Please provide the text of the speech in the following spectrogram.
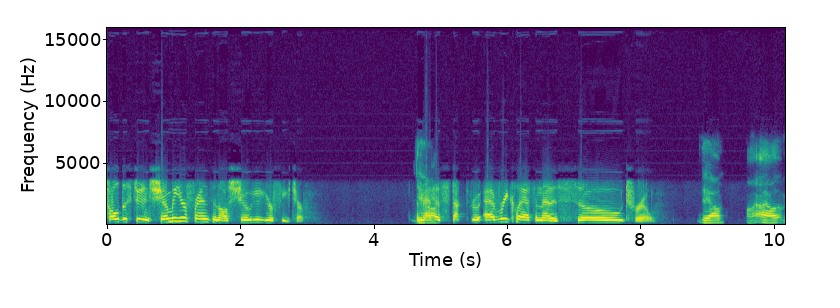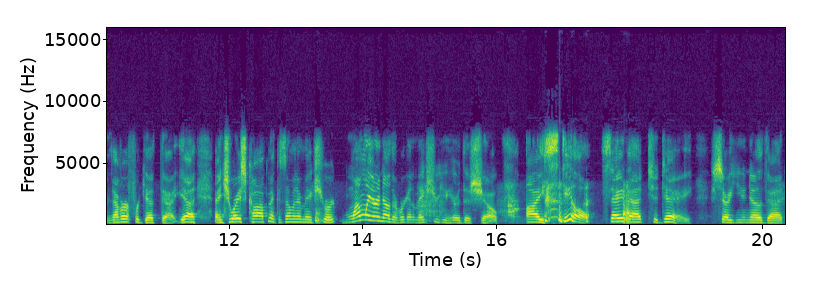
told the students, show me your friends and I'll show you your future. And yeah. that has stuck through every class, and that is so true. Yeah, I'll never forget that. Yeah, and Joyce Kaufman, because I'm going to make sure, one way or another, we're going to make sure you hear this show. I still say that today, so you know that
